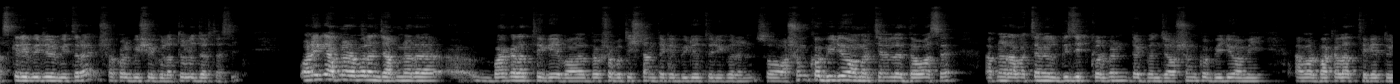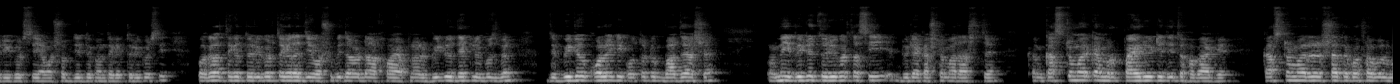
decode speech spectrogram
আজকের এই ভিডিওর ভিতরে সকল বিষয়গুলো তুলে ধরতেছি। অনেকে আপনারা বলেন যে আপনারা আহ, বাগালার থেকে বা ব্যবসা প্রতিষ্ঠান থেকে ভিডিও তৈরি করেন। সো অসংখ্য ভিডিও আমার চ্যানেলে দেওয়া আছে। আপনারা আমার চ্যানেল ভিজিট করবেন দেখবেন যে অসংখ্য ভিডিও আমি আমার বাকালার থেকে তৈরি করছি আমার সবজির দোকান থেকে তৈরি করছি। বাকালার থেকে তৈরি করতে গেলে যে অসুবিধাটা হয় আপনারা ভিডিও দেখলে বুঝবেন যে ভিডিও কোয়ালিটি কতটুকু বাজে আসে। আমি ভিডিও তৈরি করতেছি দুইটা কাস্টমার আসছে। কারণ কাস্টমারকে আমার প্রায়োরিটি দিতে হবে আগে। কাস্টমারের সাথে কথা বলব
